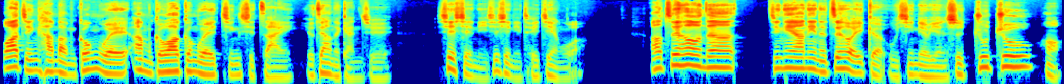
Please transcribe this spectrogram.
挖井喊板恭维，阿姆哥挖恭维，惊喜哉，有这样的感觉。谢谢你，谢谢你推荐我。好最后呢，今天要念的最后一个五星留言是猪猪哦，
